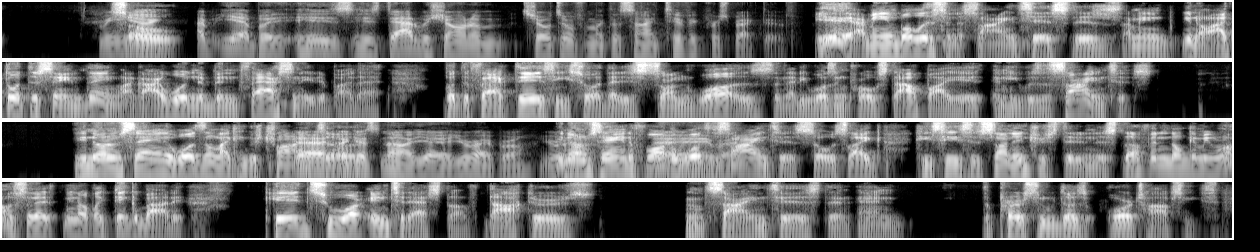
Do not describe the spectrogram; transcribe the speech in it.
I mean, so, yeah, I, yeah, but his his dad was showing him showed to him from like the scientific perspective. Yeah, I mean, well, listen, a scientist is, I mean, you know, I thought the same thing. Like, I wouldn't have been fascinated by that, but the fact is, he saw that his son was, and that he wasn't grossed out by it, and he was a scientist. You know what I'm saying? It wasn't like he was trying yeah, to. I guess no. Yeah, you're right, bro. You're you know what I'm saying? The father yeah, was a right. scientist, so it's like he sees his son interested in this stuff. And don't get me wrong. So that you know, like think about it kids who are into that stuff, doctors and scientists and, and the person who does autopsies.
